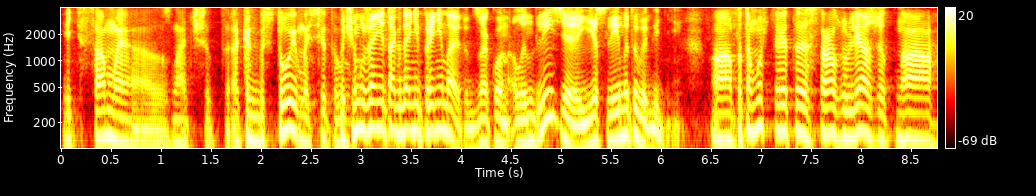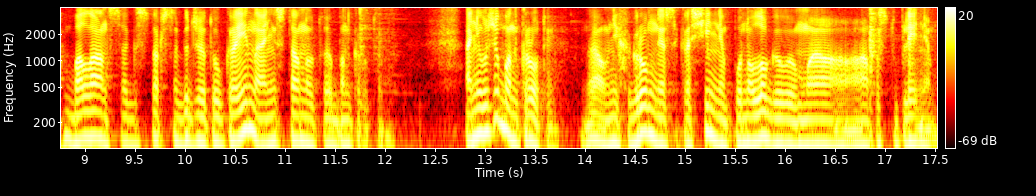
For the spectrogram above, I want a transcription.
эти самые, значит, как бы стоимость этого. Почему же они тогда не принимают этот закон о ленд-лизе, если им это выгоднее? А, потому что это сразу ляжет на баланс государственного бюджета Украины, они станут банкротами. Они уже банкроты. Да, у них огромное сокращение по налоговым э, поступлениям.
